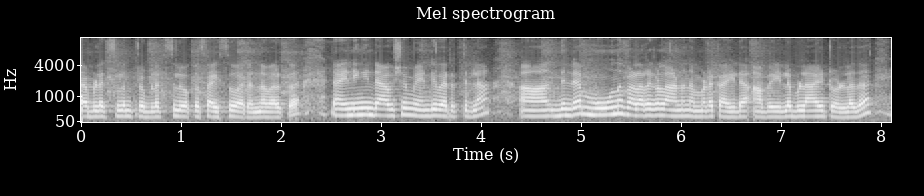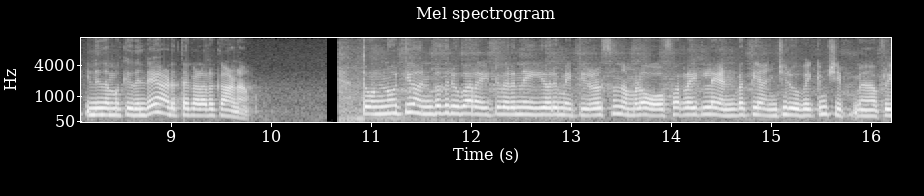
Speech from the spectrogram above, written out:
ഡബിൾ എക്സിലും ത്രിബിൾ എക്സിലും ഒക്കെ സൈസ് വരുന്നവർക്ക്. ലൈനിങ്ങിന്റെ ആവശ്യം വേണ്ടി വരത്തില്ല. ഇതിന്റെ മൂന്ന് കളറുകളാണ് നമ്മുടെ കയ്യിൽ അവൈലബിൾ ആയിട്ടുള്ളത്. ഇനി നമുക്കിതിന്റെ അടുത്ത കളർ കാണാം. തൊണ്ണൂറ്റി ഒൻപത് രൂപ റേറ്റ് വരുന്ന ഈ ഒരു മെറ്റീരിയൽസ് നമ്മൾ ഓഫർ റേറ്റിൽ എൺപത്തി അഞ്ച് രൂപയ്ക്കും ഷിപ്പ് ഫ്രീ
